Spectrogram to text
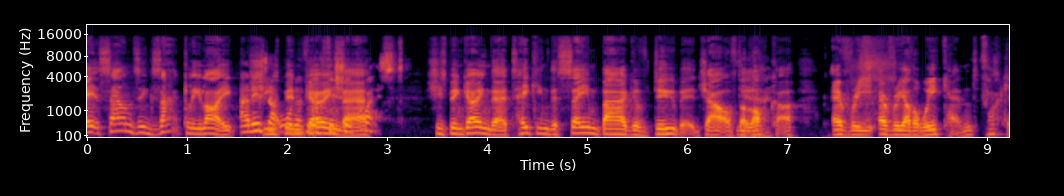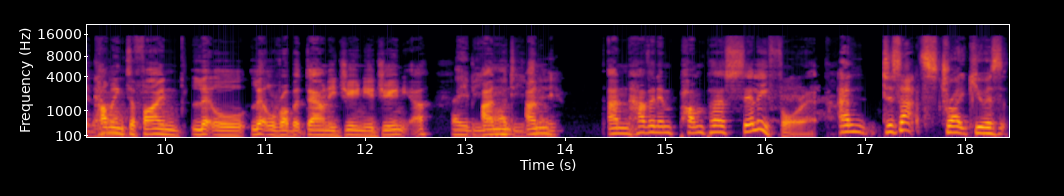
It sounds exactly like And is she's that been the going there. quests? She's been going there, taking the same bag of doobage out of the Yeah. locker every every other weekend, Fucking coming hell. to find little little Robert Downey Jr. Jr. baby and- RDJ. and- and having him pump her silly for it. And does that strike you as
